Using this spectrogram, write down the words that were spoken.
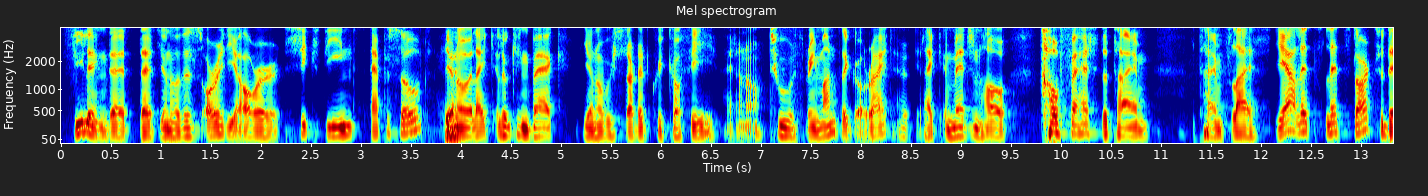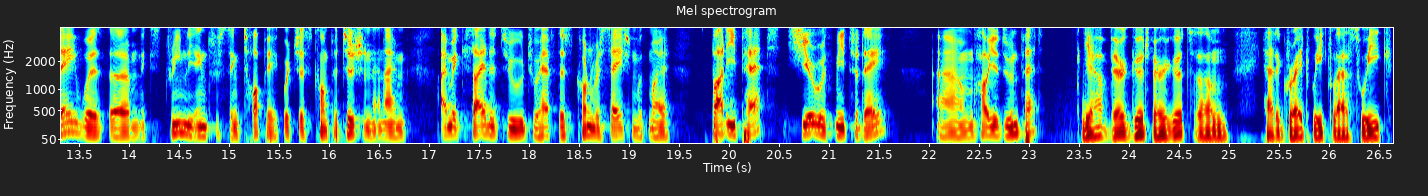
feeling that that you know this is already our 16th episode. Yes. You know, like looking back, you know, we started Quick Coffee. I don't know, two or three months ago, right? Like imagine how how fast the time time flies. Yeah, let's let's start today with an um, extremely interesting topic, which is competition, and I'm I'm excited to to have this conversation with my buddy Pat here with me today. Um, how you doing, Pat? Yeah, very good, very good. Um, had a great week last week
